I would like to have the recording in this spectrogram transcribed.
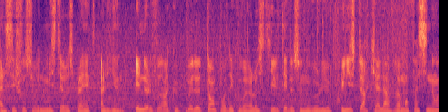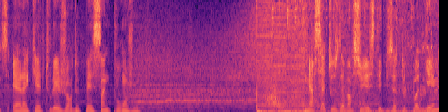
elle s'échoue sur une mystérieuse planète alien. Il ne lui faudra que peu de temps pour découvrir l'hostilité de ce nouveau lieu. Une histoire qui a l'air vraiment fascinante et à laquelle tous les joueurs de PS5 pourront jouer. Merci à tous d'avoir suivi cet épisode de Podgames.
